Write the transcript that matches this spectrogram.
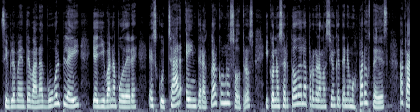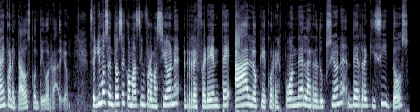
Simplemente van a Google Play y allí van a poder escuchar e interactuar con nosotros y conocer toda la programación que tenemos para ustedes acá en Conectados Contigo Radio. Seguimos entonces con más información referente a lo que corresponde a la reducción de requisitos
